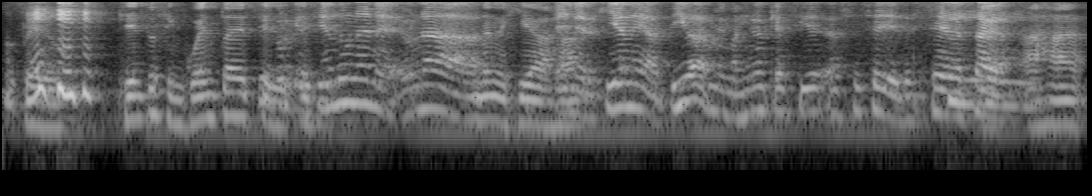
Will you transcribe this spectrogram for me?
Ok. Pero 150 es Sí, el, porque es siendo una, una, una energía, ajá. energía negativa, me imagino que así hace ese deseo, Sí. esa... Ajá,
